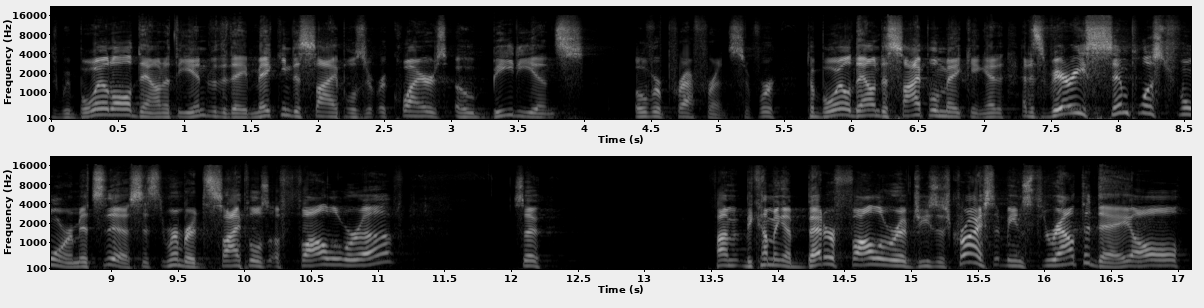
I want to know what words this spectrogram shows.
as we boil it all down, at the end of the day, making disciples, it requires obedience over preference. If we're to boil down disciple making at, at its very simplest form, it's this. It's remember, a disciple is a follower of. So if I'm becoming a better follower of Jesus Christ, it means throughout the day, all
